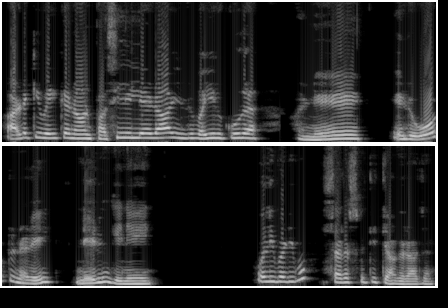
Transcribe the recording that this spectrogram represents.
அடக்கி வைக்க நான் பசியில்லேடா என்று வயிறு கூற அண்ணே என்று ஓட்டுநரை நெருங்கினேன். ஒலிவடிவம் சரஸ்வதி தியாகராஜன்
